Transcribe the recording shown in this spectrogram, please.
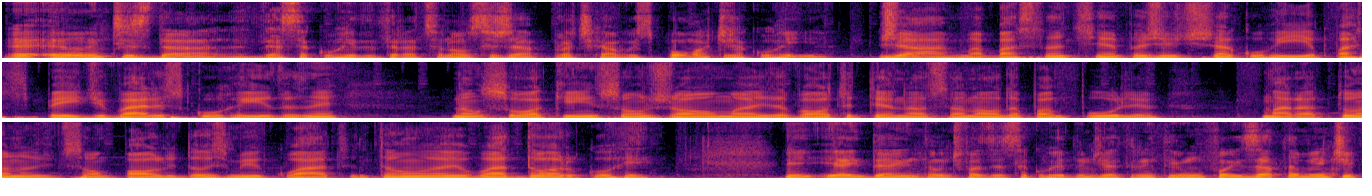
É, antes da, dessa corrida tradicional, você já praticava esporte, já corria? Já, há bastante tempo a gente já corria, participei de várias corridas, né? Não só aqui em São João, mas a Volta Internacional da Pampulha, Maratona de São Paulo em 2004, então eu adoro correr. E, e, a ideia então de fazer essa corrida no dia 31 foi exatamente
